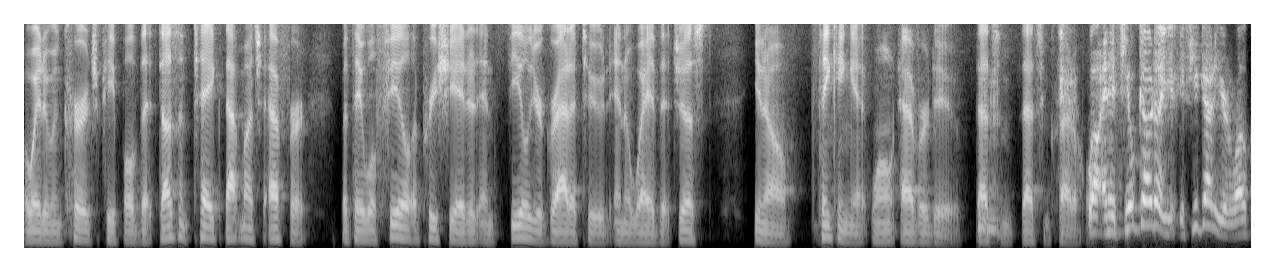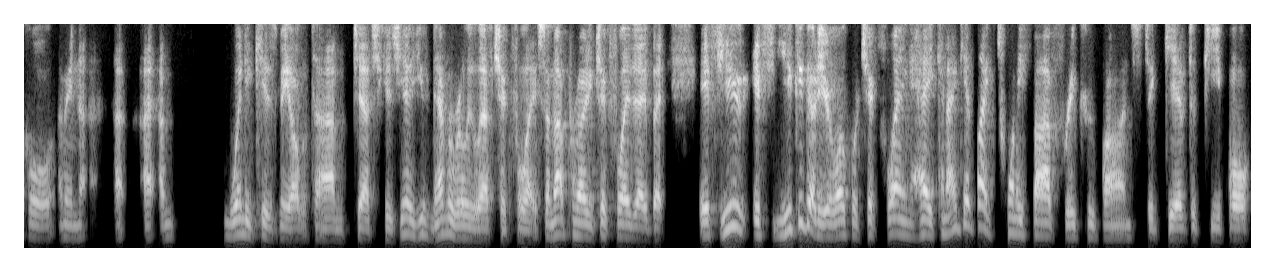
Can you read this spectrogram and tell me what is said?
a way to encourage people that doesn't take that much effort, but they will feel appreciated and feel your gratitude in a way that just, you know, thinking it won't ever do. That's mm-hmm. that's incredible. Well, and if you'll go to if you go to your local, I mean, I, am Wendy kids me all the time, Jeff. because you know, you've never really left Chick Fil A. So I'm not promoting Chick Fil A today, but if you if you could go to your local Chick Fil A and hey, can I get like 25 free coupons to give to people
